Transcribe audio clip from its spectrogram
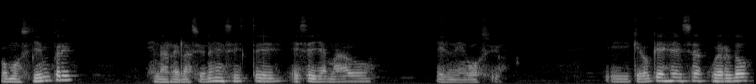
Como siempre, en las relaciones existe ese llamado el negocio. Y creo que es ese acuerdo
